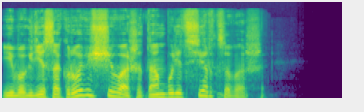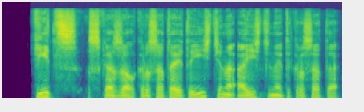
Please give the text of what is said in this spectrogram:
ибо где сокровище ваше, там будет сердце ваше. Китс сказал, красота — это истина, а истина — это красота.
